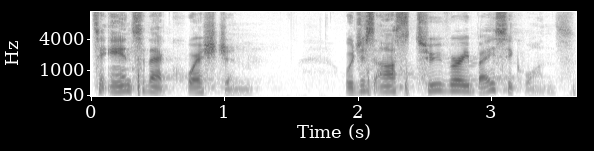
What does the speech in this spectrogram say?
to answer that question, we just ask two very basic ones.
